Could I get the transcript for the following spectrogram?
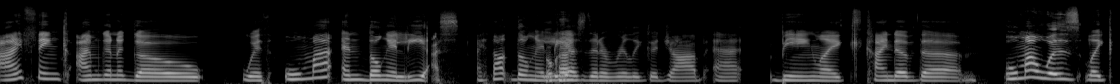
I think I'm gonna go with Uma and Don Elias. I thought Don Elias did a really good job at being like kind of the Uma was like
